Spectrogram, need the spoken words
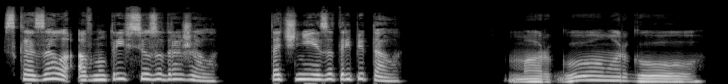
Сказала, а внутри все задрожало. Точнее, затрепетало. «Марго, Марго...»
